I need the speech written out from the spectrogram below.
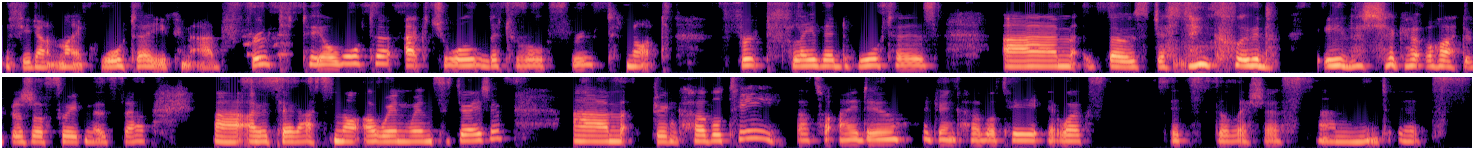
If you don't like water, you can add fruit to your water, actual literal fruit, not fruit flavored waters. Um, those just include either sugar or artificial sweeteners. So uh, I would say that's not a win win situation. Um, drink herbal tea. That's what I do. I drink herbal tea. It works, it's delicious and it's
